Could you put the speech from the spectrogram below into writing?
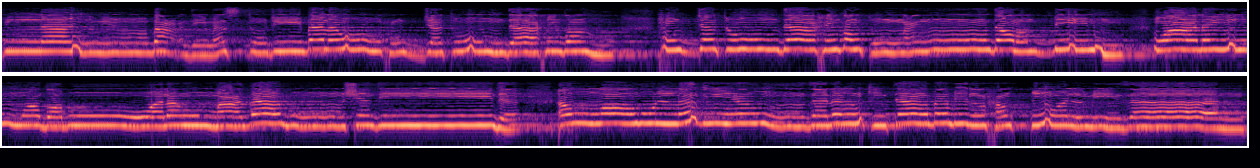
في الله من بعد ما فاستجيب له حجتهم داحضة حجتهم داحضة عند ربهم وعليهم غضب ولهم عذاب شديد بالحق والميزان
